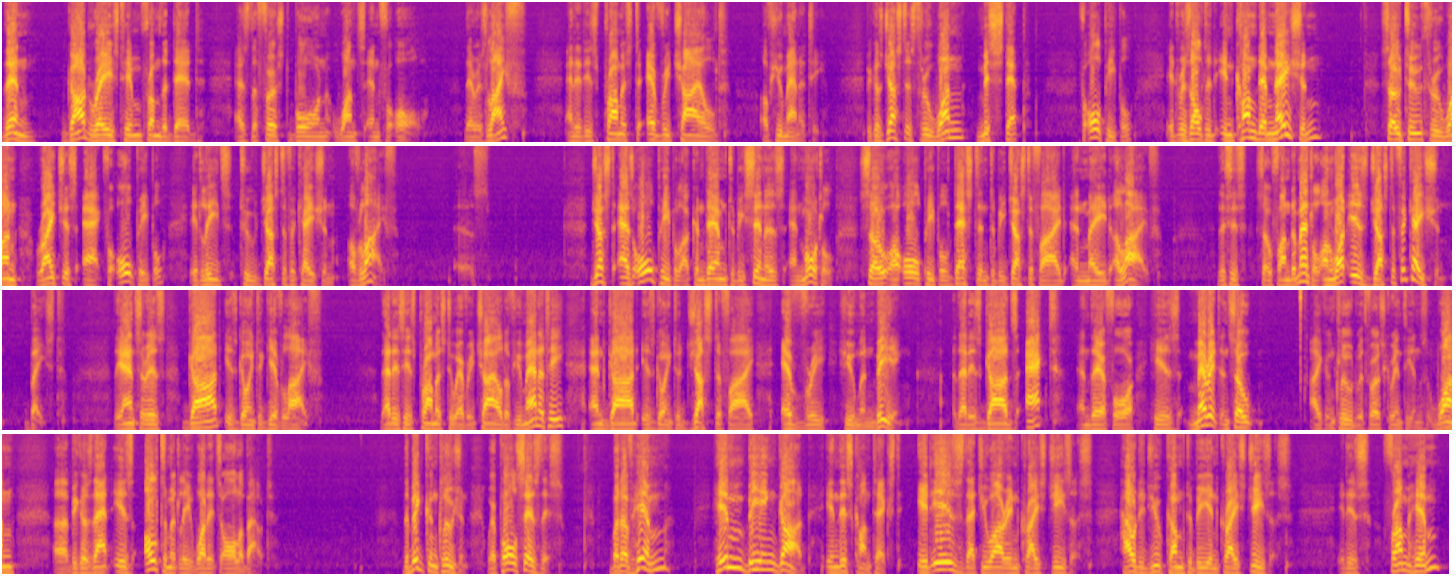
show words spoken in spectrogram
Then God raised him from the dead as the firstborn once and for all. There is life, and it is promised to every child of humanity. Because just as through one misstep for all people, it resulted in condemnation, so too through one righteous act for all people, it leads to justification of life. Just as all people are condemned to be sinners and mortal, so are all people destined to be justified and made alive. This is so fundamental. On what is justification based? The answer is God is going to give life. That is his promise to every child of humanity, and God is going to justify every human being. That is God's act, and therefore his merit. And so I conclude with 1 Corinthians 1, uh, because that is ultimately what it's all about. The big conclusion, where Paul says this, but of him, him being God in this context, it is that you are in Christ Jesus. How did you come to be in Christ Jesus? It is from him,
